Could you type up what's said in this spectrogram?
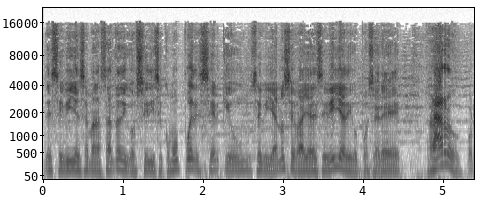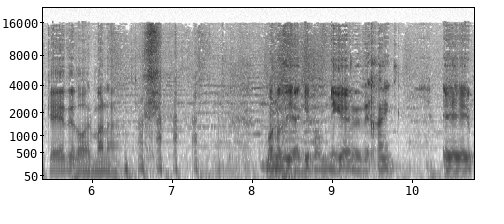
de Sevilla en Semana Santa? Digo, sí, dice, ¿cómo puede ser que un sevillano se vaya de Sevilla? Digo, pues eres raro. Porque es de dos hermanas. Buenos días, equipo. Miguel, desde Jaén. Eh,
